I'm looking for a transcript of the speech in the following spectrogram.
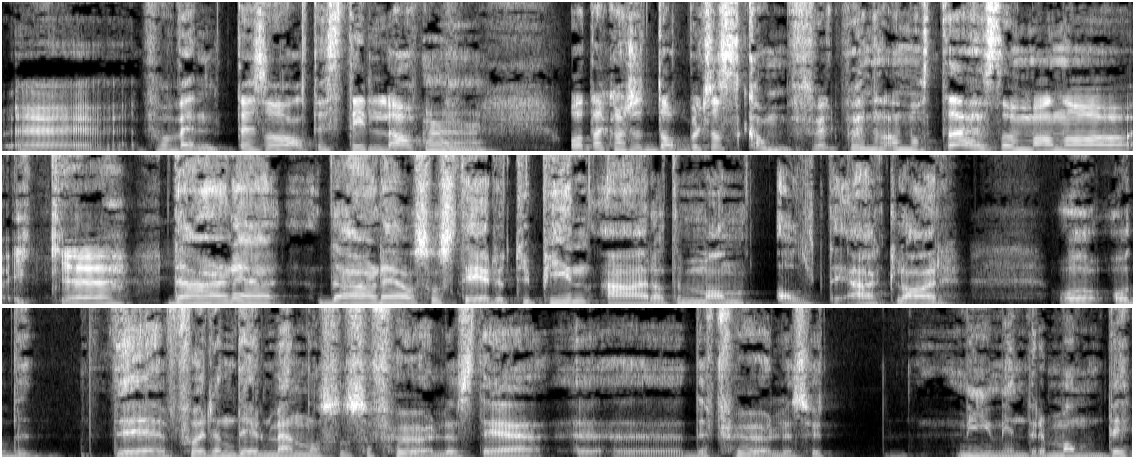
øh, forventes å alltid stille opp. Og det er kanskje dobbelt så skamfullt på en eller annen måte som man å ikke Det er det. det, er det. Altså, stereotypien er at en mann alltid er klar. Og, og det, det, for en del menn også så føles det eh, Det føles ut mye mindre mandig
